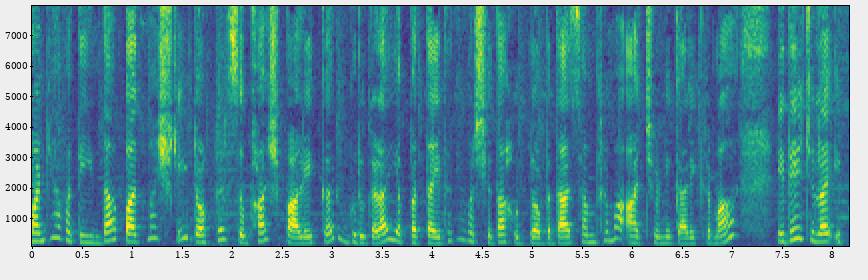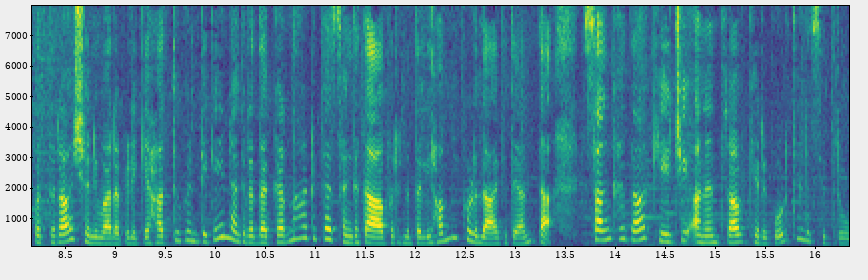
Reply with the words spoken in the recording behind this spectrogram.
ಮಂಡ್ಯ ವತಿಯಿಂದ ಪದ್ಮಶ್ರೀ ಡಾಕ್ಟರ್ ಸುಭಾಷ್ ಪಾಳೇಕರ್ ಗುರುಗಳ ಎಪ್ಪತ್ತೈದನೇ ವರ್ಷದ ಹುಟ್ಟುಹಬ್ಬದ ಸಂಭ್ರಮ ಆಚರಣೆ ಕಾರ್ಯಕ್ರಮ ಇದೇ ಜುಲೈ ಇಪ್ಪತ್ತರ ಶನಿವಾರ ಬೆಳಗ್ಗೆ ಹತ್ತು ಗಂಟೆಗೆ ನಗರದ ಕರ್ನಾಟಕ ಸಂಘದ ಆವರಣದಲ್ಲಿ ಹಮ್ಮಿಕೊಳ್ಳಲಾಗಿದೆ ಅಂತ ಸಂಘದ ಕೆಜಿ ಅನಂತರಾವ್ ಕೆರಗೋಡ್ ತಿಳಿಸಿದರು.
